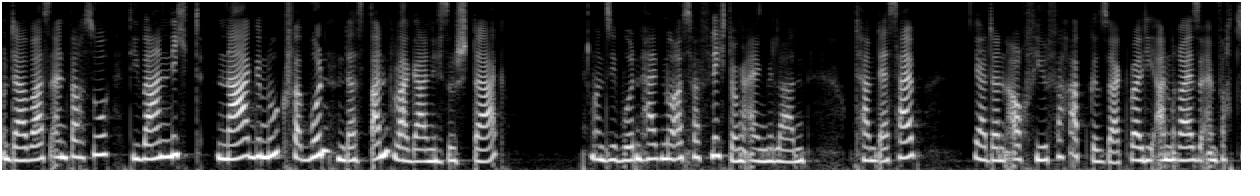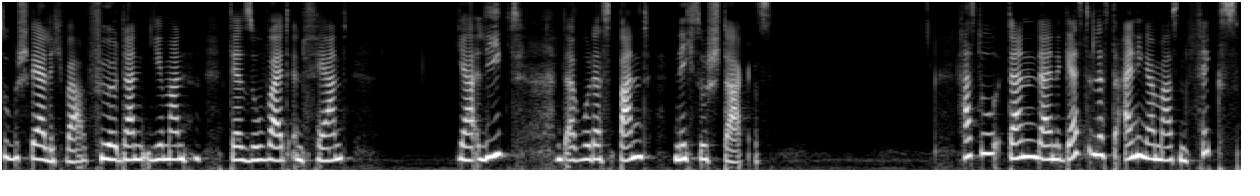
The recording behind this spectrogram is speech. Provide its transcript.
Und da war es einfach so, die waren nicht nah genug verbunden. Das Band war gar nicht so stark. Und sie wurden halt nur aus Verpflichtung eingeladen und haben deshalb ja dann auch vielfach abgesagt, weil die Anreise einfach zu beschwerlich war für dann jemanden, der so weit entfernt ja liegt, da wo das Band nicht so stark ist. Hast du dann deine Gästeliste einigermaßen fix?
